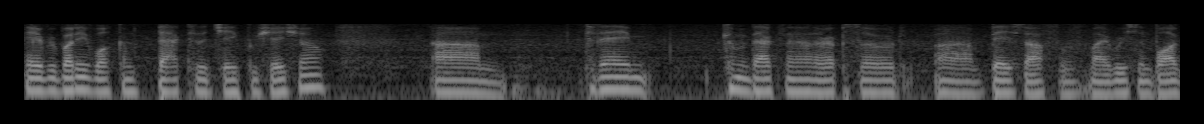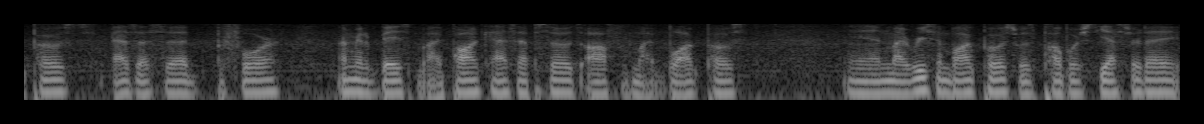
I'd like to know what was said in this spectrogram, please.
Hey everybody, welcome back to the Jake Boucher Show. Um, today, coming back with another episode uh, based off of my recent blog post. As I said before, I'm going to base my podcast episodes off of my blog post. And my recent blog post was published yesterday,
